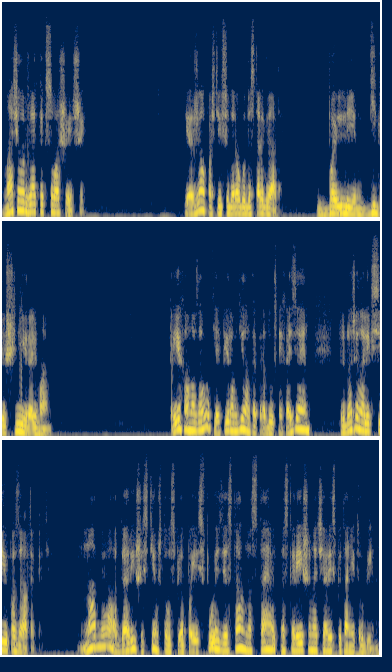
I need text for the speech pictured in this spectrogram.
начал ржать как сумасшедший. Я ржал почти всю дорогу до Стальграда. Блин, Гига Шнирельман! Приехал на завод, я первым делом, как радушный хозяин, предложил Алексею позавтракать. Но адмирал, отгорившись тем, что успел поесть в поезде, стал настаивать на скорейшем начале испытаний турбины.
